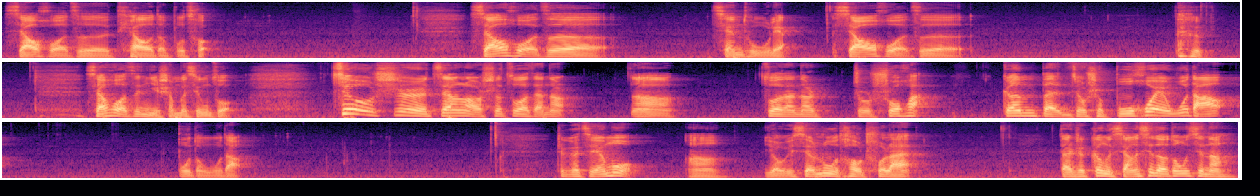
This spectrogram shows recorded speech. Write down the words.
小伙子跳的不错，小伙子前途无量。小伙子，小伙子，你什么星座？就是姜老师坐在那儿啊。坐在那儿就是说话，根本就是不会舞蹈，不懂舞蹈。这个节目啊，有一些路透出来，但是更详细的东西呢，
